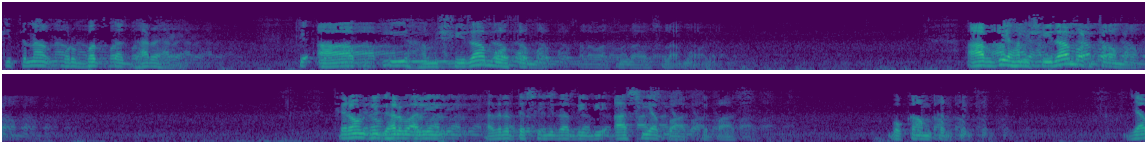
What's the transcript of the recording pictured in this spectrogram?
کتنا غربت کا گھر ہے کہ آپ کی ہمشیرہ محترمہ اللہ وسلم آپ کی ہمشیرہ محترم پھر ان کی گھر والی حضرت سیدہ بی بی آسیہ پاک کے پاس وہ کام کرتی تھی جب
